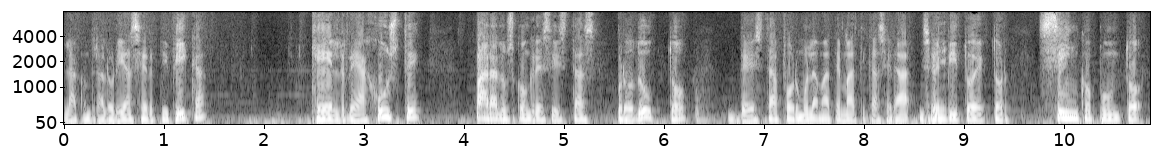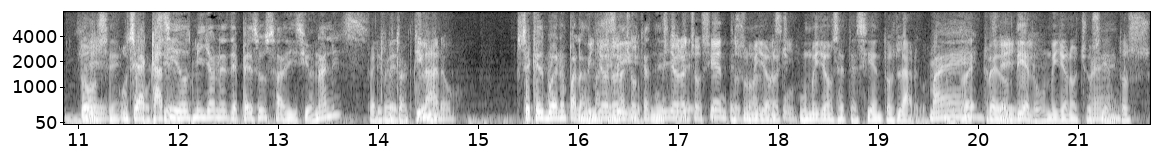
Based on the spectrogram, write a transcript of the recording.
la Contraloría certifica que el reajuste para los congresistas producto de esta fórmula matemática será, repito Héctor, 5.12. O sea, casi 2 millones de pesos adicionales. Felipe, claro. Usted que es bueno para las matemáticas. Un millón ochocientos. Es un millón, un millón setecientos largo. redondielo, un millón ochocientos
